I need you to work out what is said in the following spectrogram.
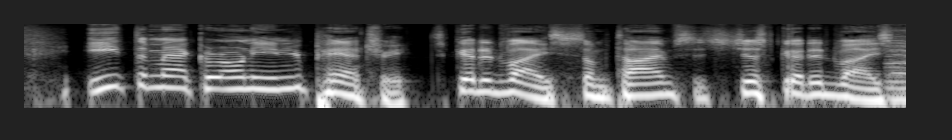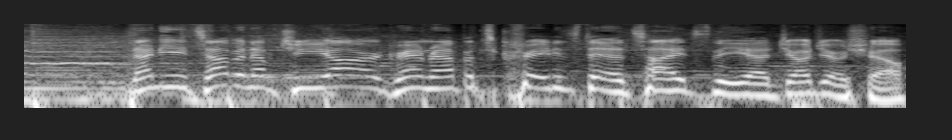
eat the macaroni in your pantry. It's good advice. Sometimes it's just good advice. 98.7 FGR, Grand Rapids Greatest Hits hides the uh, JoJo Show.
